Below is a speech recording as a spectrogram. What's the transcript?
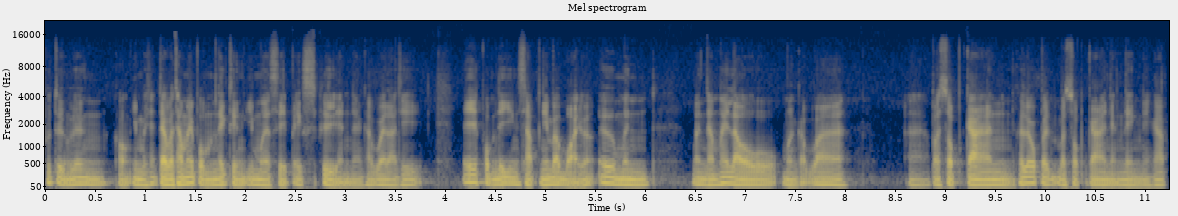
พูดถึงเรื่องของ immersion แต่ว่าทำให้ผมนึกถึง immersive experience นะครับ เวลาที่เอ๊ะผมได้ยินศัพท์นี้มาบ่อยว่าเออมันมันทำให้เราเหมือนกับว่า ประสบการณ์เขาเรียกว่าเป็นประสบการณ์อย่างหนึ่งนะครับ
